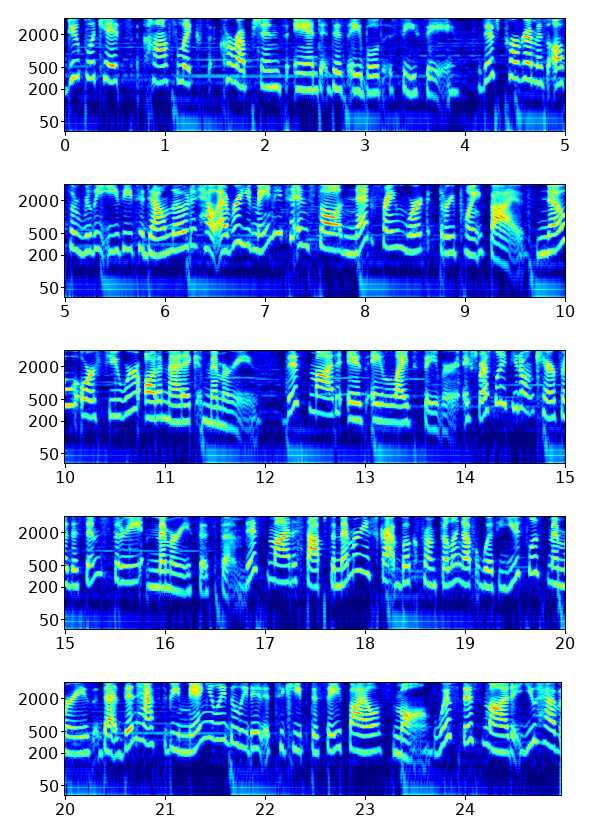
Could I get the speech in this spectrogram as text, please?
duplicates, conflicts, corruptions, and disabled CC. This program is also really easy to download, however, you may need to install Net Framework 3.5, no or fewer automatic memories. This mod is a lifesaver, especially if you don't care for the Sims 3 memory system. This mod stops the memory scrapbook from filling up with useless memories that then have to be manually deleted to keep the save file small. With this mod, you have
